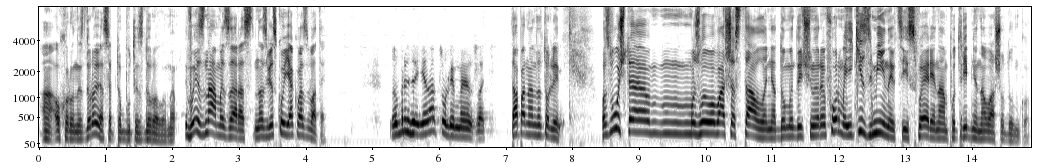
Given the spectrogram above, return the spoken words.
охорони здоров'я, себто бути здоровими. Ви з нами зараз на зв'язку. Як вас звати? Добрий день, Анатолій мене звати. Та, пане Анатолій, озвучте, можливо, ваше ставлення до медичної реформи. Які зміни в цій сфері нам потрібні, на вашу думку?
